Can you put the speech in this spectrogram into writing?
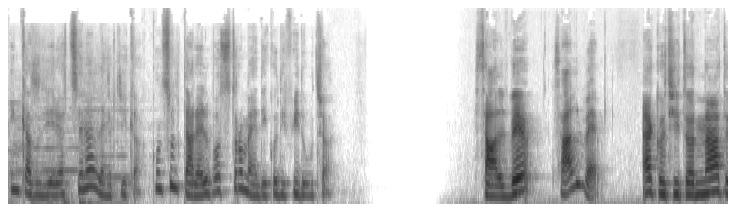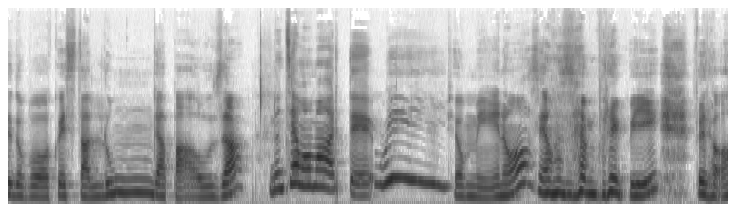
in caso di reazione allergica consultare il vostro medico di fiducia. Salve! Salve! Eccoci tornate dopo questa lunga pausa. Non siamo morte! Whee! Più o meno, siamo sempre qui, però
